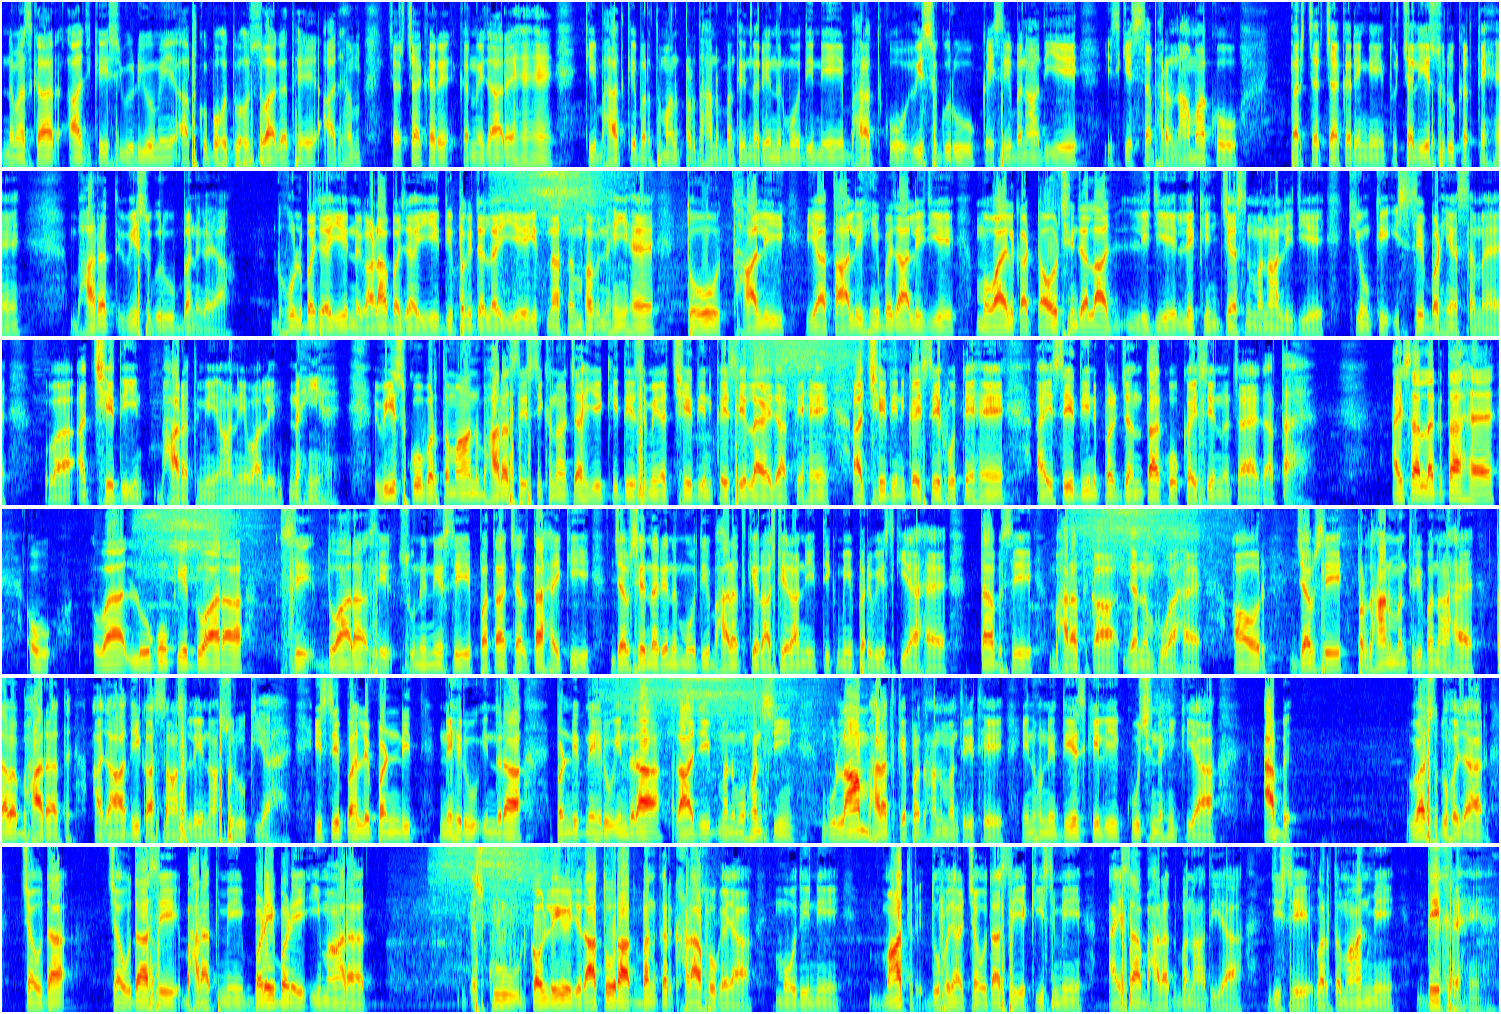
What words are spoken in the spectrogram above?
नमस्कार, आज के इस वीडियो में आपको बहुत बहुत स्वागत है। आज हम चर्चा करें, करने जा रहे हैं कि भारत के वर्तमान प्रधानमंत्री नरेंद्र मोदी ने भारत को विश्व गुरु कैसे बना दिए, इसके सफरनामा को पर चर्चा करेंगे। तो चलिए शुरू करते हैं। भारत विश्व गुरु बन गया। ढोल बजाइए, नगाड़ा बजाइए, दीपक जलाइए, इतना संभव नहीं है तो थाली या ताली ही बजा लीजिए, मोबाइल का टॉर्च ही जला लीजिए, लेकिन जश्न मना लीजिए, क्योंकि इससे बढ़िया समय व अच्छे दिन भारत में आने वाले नहीं हैं। विश्व को वर्तमान भारत से सीखना चाहिए कि देश में अच्छे दिन कैसे लाए जाते हैं, अच्छे दिन कैसे होते हैं, ऐसे दिन पर जनता को कैसे नचाया जाता है। ऐसा लगता है वह लोगों के द्वारा से द्वारा से सुनने से पता चलता है कि जब से नरेंद्र मोदी भारत के राष्ट्रीय राजनीतिक में प्रवेश किया है, तब से भारत का जन्म हुआ है। और जब से प्रधानमंत्री बना है, तब भारत आज़ादी का सांस लेना शुरू किया है। इससे पहले पंडित नेहरू इंदिरा, पंडित नेहरू इंदिरा राजीव मनमोहन सिंह गुलाम भारत के प्रधानमंत्री थे। इन्होंने देश के लिए कुछ नहीं किया। अब वर्ष 2014 चौदह से भारत में बड़े बड़े इमारत, स्कूल, कॉलेज रातों रात बनकर खड़ा हो गया। मोदी ने मात्र 2014 से 21 में ऐसा भारत बना दिया, जिसे वर्तमान में देख रहे हैं।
